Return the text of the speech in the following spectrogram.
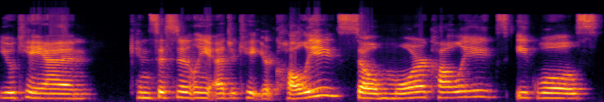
You can consistently educate your colleagues. So, more colleagues equals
